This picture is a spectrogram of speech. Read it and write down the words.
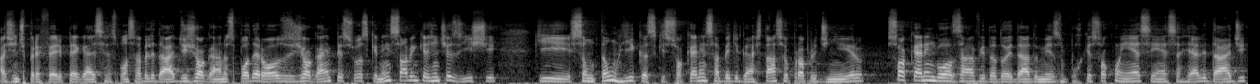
a gente prefere pegar essa responsabilidade e jogar nos poderosos e jogar em pessoas que nem sabem que a gente existe, que são tão ricas que só querem saber de gastar seu próprio dinheiro, só querem gozar a vida doidado mesmo porque só conhecem essa realidade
